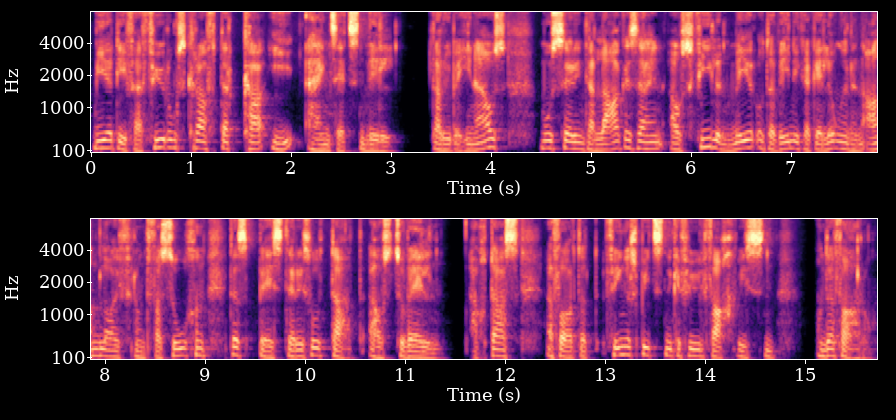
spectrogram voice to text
wie er die Verführungskraft der KI einsetzen will. Darüber hinaus muss er in der Lage sein, aus vielen mehr oder weniger gelungenen Anläufen und Versuchen das beste Resultat auszuwählen. Auch das erfordert Fingerspitzengefühl, Fachwissen und Erfahrung.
